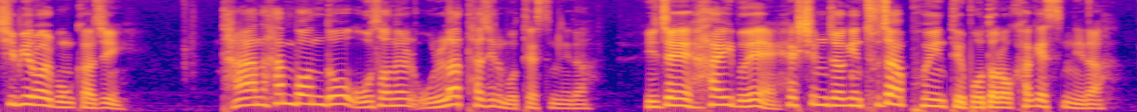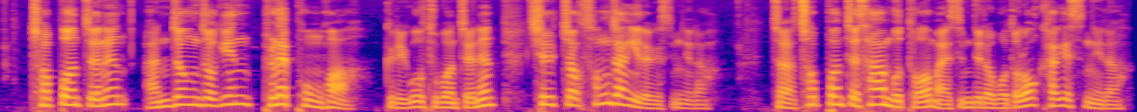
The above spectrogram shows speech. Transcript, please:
11월 봄까지 단 한 번도 5선을 올라타지를 못했습니다. 이제 하이브의 핵심적인 투자 포인트 보도록 하겠습니다. 첫 번째는 안정적인 플랫폼화, 그리고 두 번째는 실적 성장이 되겠습니다. 자, 첫 번째 사안부터 말씀드려 보도록 하겠습니다.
